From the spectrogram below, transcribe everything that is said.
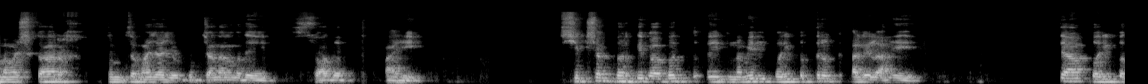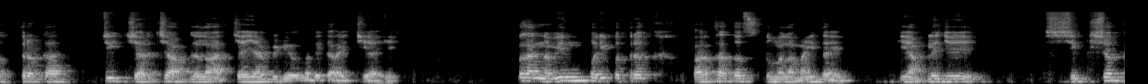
नमस्कार. तुमचं माझ्या युट्यूब चॅनलमध्ये स्वागत आहे. शिक्षक भरतीबाबत एक नवीन परिपत्रक आलेलं आहे. त्या परिपत्रकाची चर्चा आपल्याला आजच्या या व्हिडिओमध्ये करायची आहे. बघा नवीन परिपत्रक अर्थातच तुम्हाला माहीत आहे की आपले जे शिक्षक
